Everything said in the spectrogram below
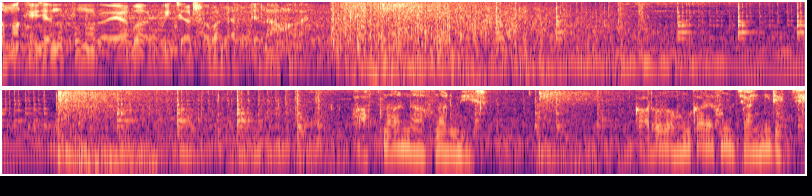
আমাকে যেন পুনরায় আবার বিচার সভা ডাকতে না হয়। আপনার না আপনার মেয়ের। কারোর অহংকার এখনও যায়নি দেখছি।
